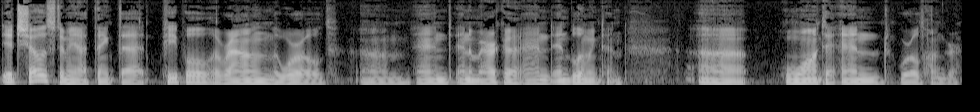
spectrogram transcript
it shows to me, I think, that people around the world um, and in America and in Bloomington uh, want to end world hunger.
